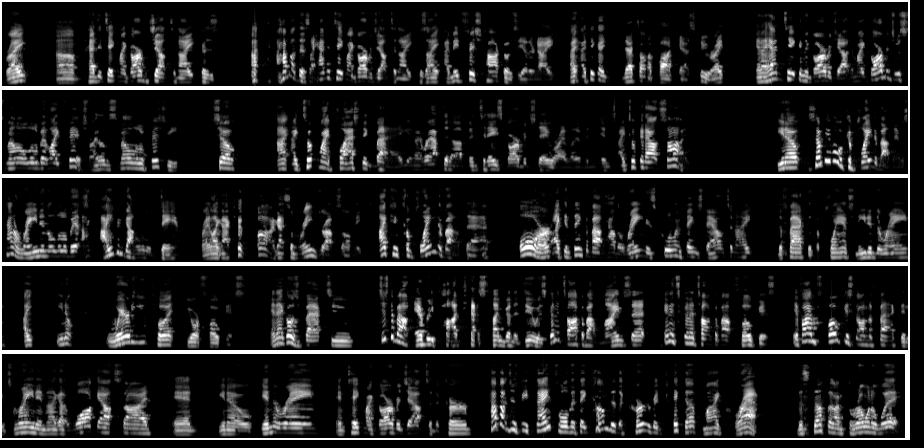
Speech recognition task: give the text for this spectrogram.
right? Um, had to take my garbage out tonight because how about this? I had to take my garbage out tonight because I, I made fish tacos the other night. I, I think I that's on a podcast too, right? And I hadn't taken the garbage out, and my garbage was smelling a little bit like fish, right? It was smelling a little fishy. So I, I, took my plastic bag and I wrapped it up in today's garbage day where I live, and, and I took it outside. You know, some people would complain about that. It was kind of raining a little bit. I, I even got a little damp, right? Like I could, oh, I got some raindrops on me. I can complain about that, or I can think about how the rain is cooling things down tonight. The fact that the plants needed the rain. I, you know, where do you put your focus? And that goes back to just about every podcast I'm going to do is going to talk about mindset and it's going to talk about focus if I'm focused on the fact that it's raining and I got to walk outside and, you know, in the rain and take my garbage out to the curb, how about just be thankful that they come to the curb and pick up my crap, the stuff that I'm throwing away,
